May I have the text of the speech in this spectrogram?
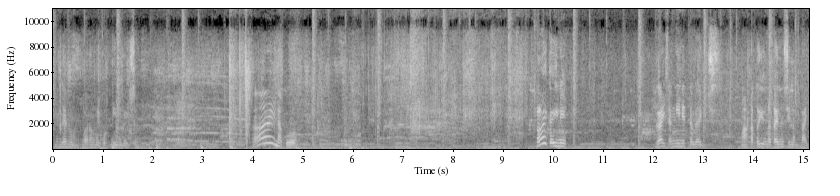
Ganda nun, parang may kortina guys. Oh. Ay, nako. Ay, kainit. Guys, ang init na guys. Makakatuyo na tayo ng sinampay.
